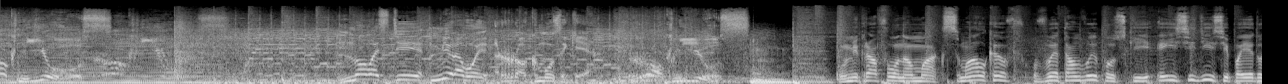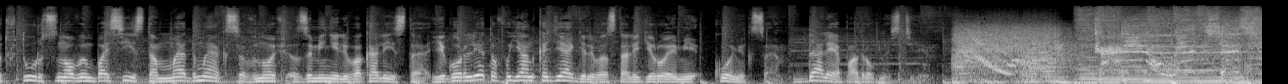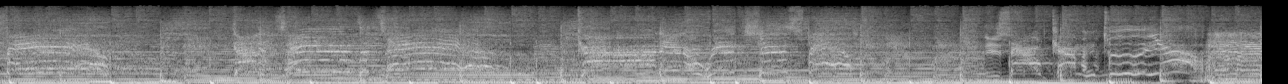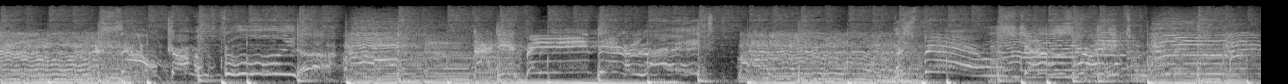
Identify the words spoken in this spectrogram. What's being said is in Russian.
Rock News. Новости мировой рок-музыки. Rock News. У микрофона Макс Малков. В этом выпуске AC/DC поедут в тур с новым басистом. Mad Max вновь заменили вокалиста. Егор Летов и Янка Дягилева стали героями комикса. Далее подробности.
